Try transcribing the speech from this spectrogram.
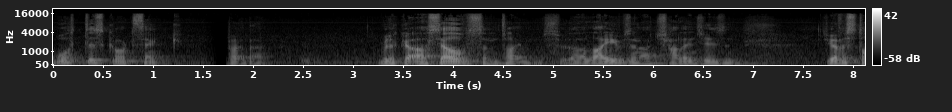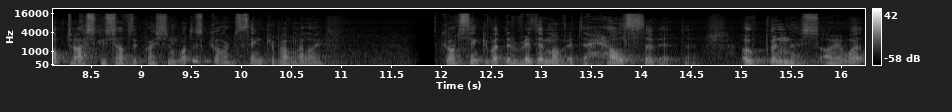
What does God think about that? We look at ourselves sometimes with our lives and our challenges. And do you ever stop to ask yourself the question, what does God think about my life? Does God think about the rhythm of it, the health of it, the openness of it. What,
